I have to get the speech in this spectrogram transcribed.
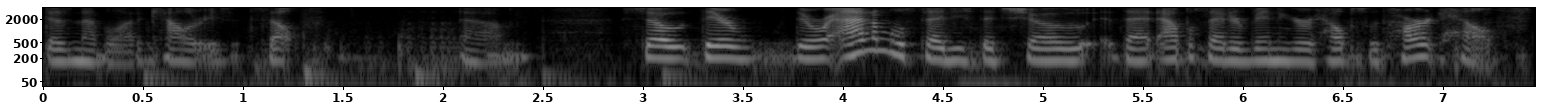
doesn't have a lot of calories itself. Um, so there there were animal studies that show that apple cider vinegar helps with heart health,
